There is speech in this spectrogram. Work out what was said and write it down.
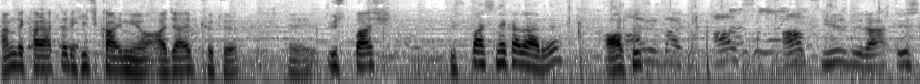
Hem de kayakları hiç kaymıyor, acayip kötü. Ee, üst baş, üst baş ne kadardı? 600, Abi bak alt, alt 100 lira, üst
